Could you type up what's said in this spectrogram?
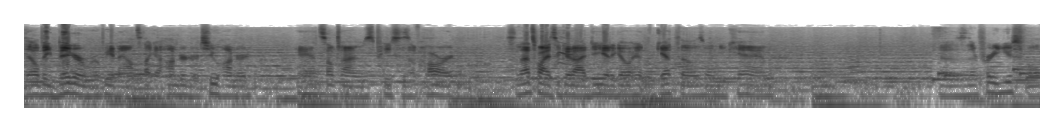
they'll be bigger rupee amounts, like 100 or 200, and sometimes pieces of heart. So that's why it's a good idea to go ahead and get those when you can. Because they're pretty useful.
